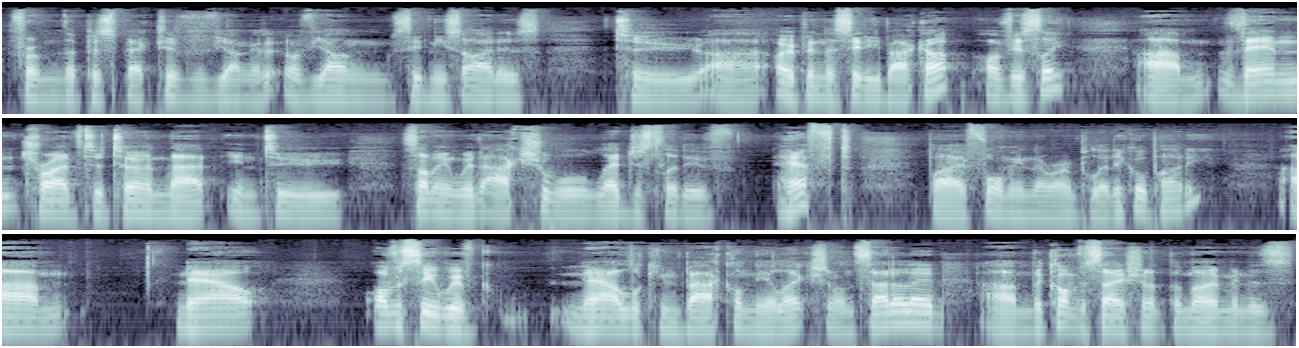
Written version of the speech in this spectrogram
from the perspective of young of young Sydney siders to uh, open the city back up. Obviously, um, then tried to turn that into something with actual legislative heft by forming their own political party. Um, now, obviously, we've now looking back on the election on Saturday. Um, the conversation at the moment is:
